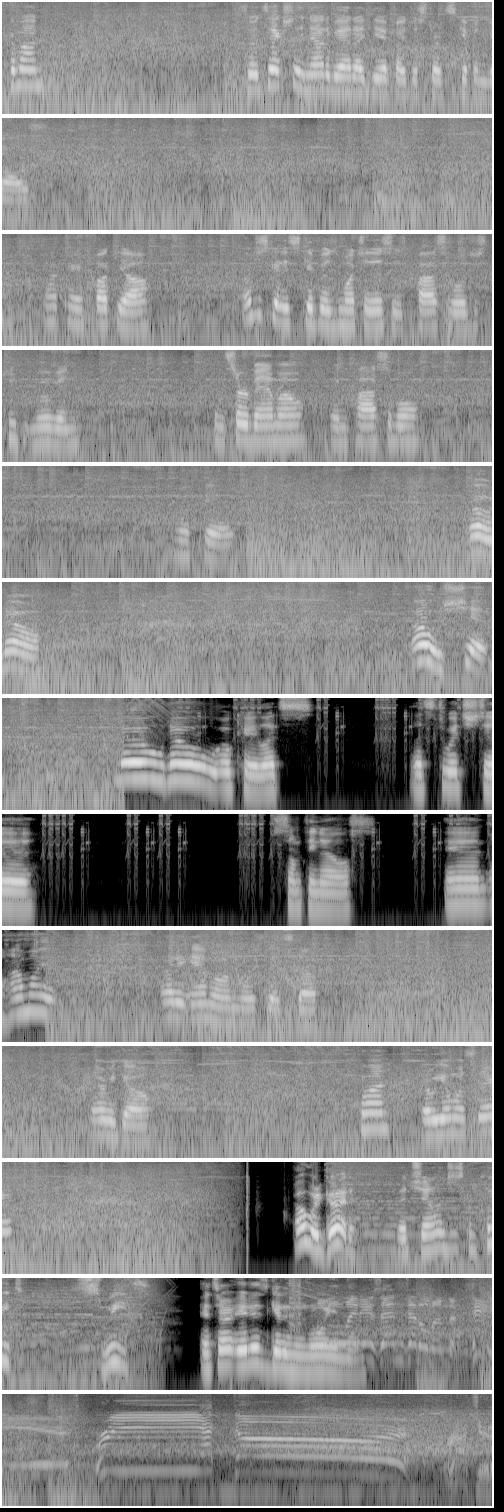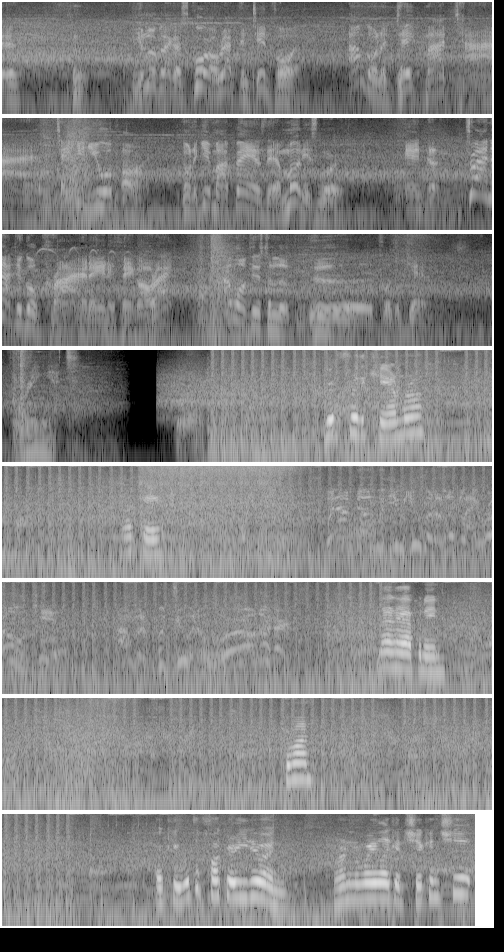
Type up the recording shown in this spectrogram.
Come on. So it's actually not a bad idea if I just start skipping guys. Okay, fuck y'all. I'm just gonna skip as much of this as possible, just keep it moving. Conserve ammo when possible. Okay. Oh no! Oh shit! No, no! Okay, let's... Let's switch to... Something else. And how am I out of ammo on most of that stuff. There we go. Come on. Are we almost there? Oh, we're good. The challenge is complete. Sweet. It's our. It is getting annoying though. Ratchet, you look like a squirrel wrapped in tinfoil. I'm gonna take my time taking you apart. Gonna give my fans their money's worth. And uh, try not to go crying or anything, all right? I want this to look good for the camera. Bring it. Good for the camera? Okay. When I'm done with you, you're gonna look like roadkill. I'm gonna put you in a world of hurt. Not happening. Come on. Okay, what the fuck are you doing? Running away like a chicken shit?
